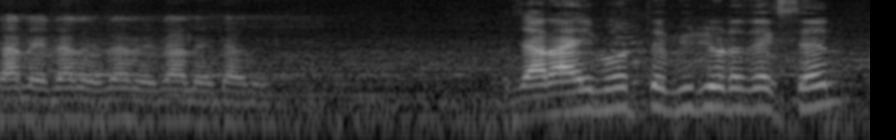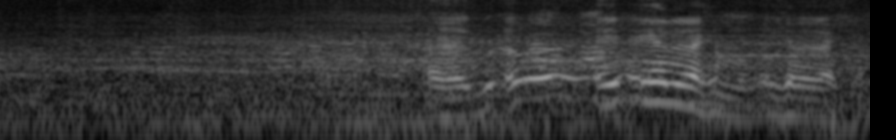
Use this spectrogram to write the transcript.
ডানে ডানে ডানে ডানে ডানে। যারা এই মুহূর্তে ভিডিওটা দেখছেন এখানে রাখেন এখানে রাখেন।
